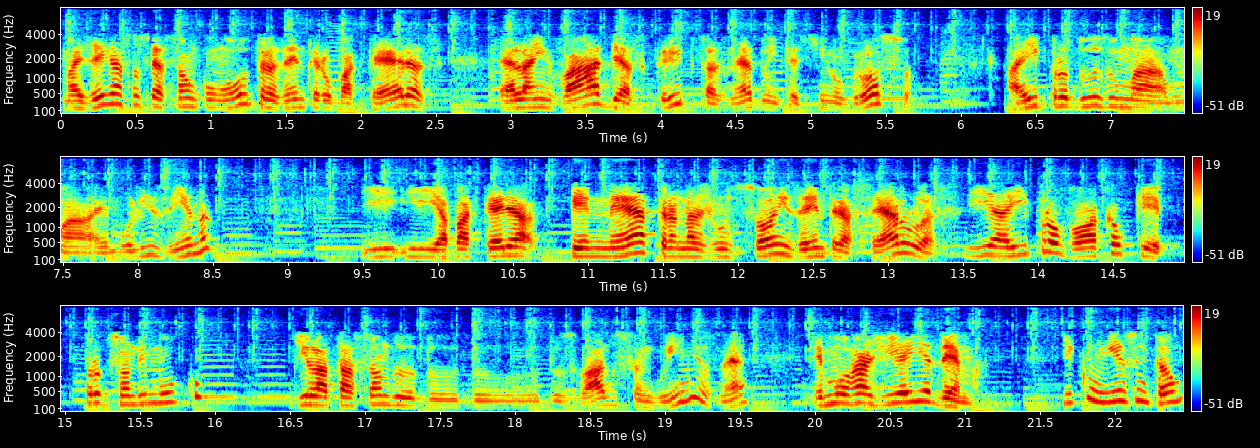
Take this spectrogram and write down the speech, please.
Mas em associação com outras enterobactérias, ela invade as criptas né, do intestino grosso Aí produz uma, uma hemolisina e, e, a bactéria penetra nas junções entre as células e aí provoca o que? Produção de muco, dilatação do, do, do, dos vasos sanguíneos, né? Hemorragia e edema. E com isso, então,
